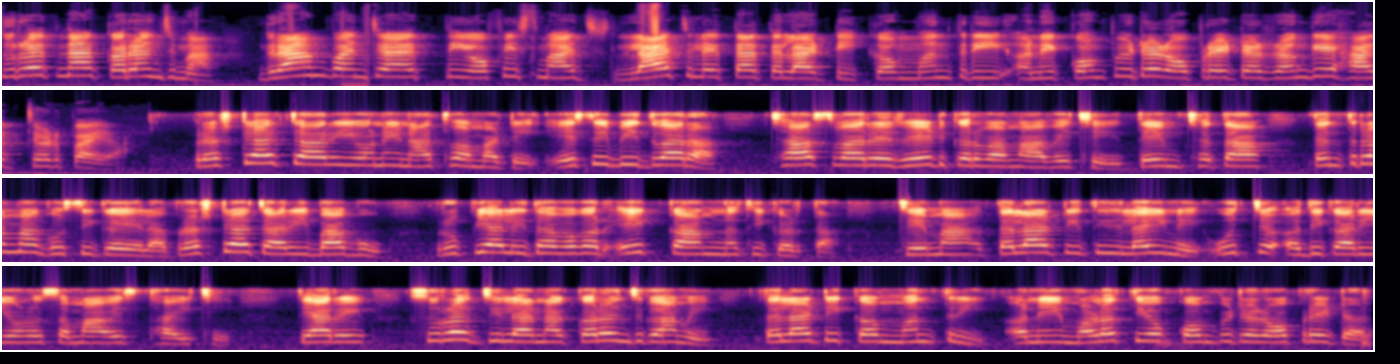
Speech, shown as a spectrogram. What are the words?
સુરતના કરંજમાં ગ્રામ પંચાયતની ઓફિસમાં જ લાંચ લેતા તલાટી કમ મંત્રી અને કોમ્પ્યુટર ઓપરેટર રંગે હાથ ઝડપાયા. ભ્રષ્ટાચારીઓને નાથવા માટે એસીબી દ્વારા છાસવારે રેડ કરવામાં આવે છે, તેમ છતાં તંત્રમાં ઘૂસી ગયેલા ભ્રષ્ટાચારી બાબુ રૂપિયા લીધા વગર એક કામ નથી કરતા. જેમાં તલાટીથી લઈને ઉચ્ચ અધિકારીઓનો સમાવેશ થાય છે. ત્યારે સુરત જિલ્લાના કરંજ ગામે તલાટી કમ મંત્રી અને મળતિયો કોમ્પ્યુટર ઓપરેટર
